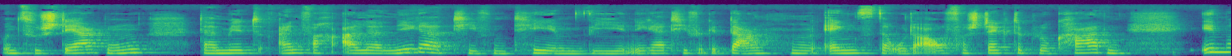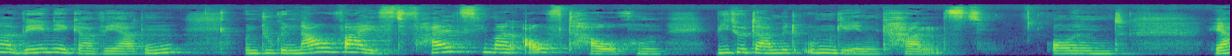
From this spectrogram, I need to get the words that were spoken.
und zu stärken, damit einfach alle negativen Themen wie negative Gedanken, Ängste oder auch versteckte Blockaden immer weniger werden und du genau weißt, falls sie mal auftauchen, wie du damit umgehen kannst. Und ja,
